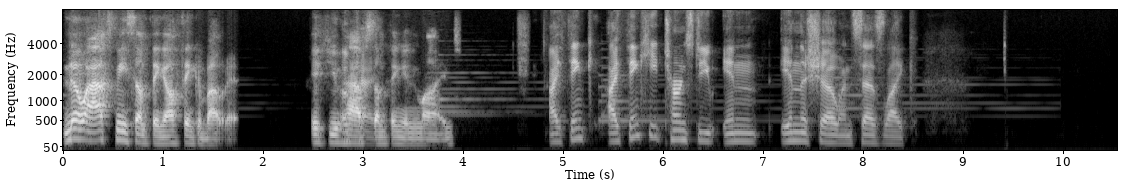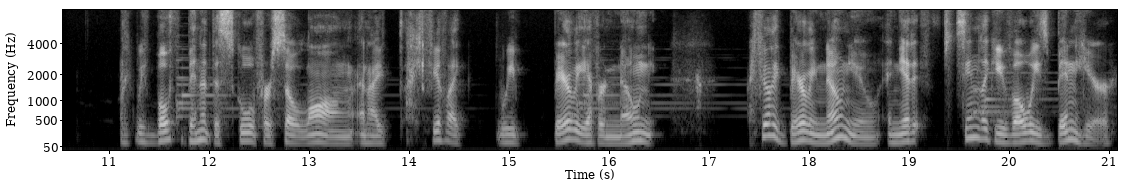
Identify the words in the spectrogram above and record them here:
no, ask me something. I'll think about it. If you have something in mind. I think I think he turns to you in in the show and says like like we've both been at this school for so long and I I feel like we've barely ever known I feel like barely known you and yet it seems like you've always been here.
